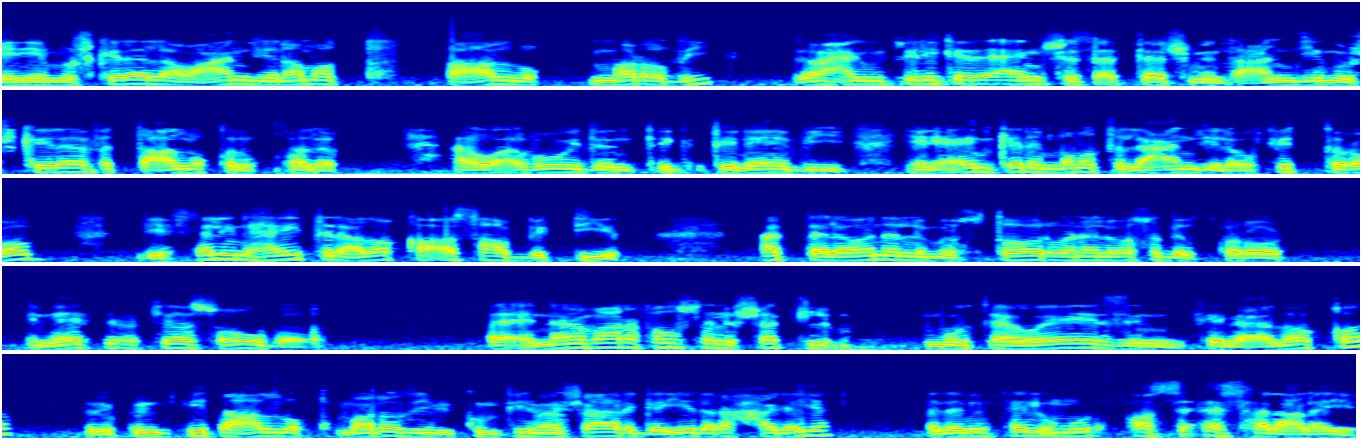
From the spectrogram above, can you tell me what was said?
يعني المشكلة لو عندي نمط تعلق مرضي زي ما حضرتك بتقولي كده anxious attachment عندي مشكلة في التعلق القلق أو avoidant اجتنابي يعني ايا كان النمط اللي عندي لو في اضطراب بيخلي نهاية العلاقة أصعب بكتير حتى لو أنا اللي مختار وأنا اللي واخد القرار النهايه بتبقى فيها صعوبة. فإن أنا بعرف أوصل لشكل متوازن في العلاقة بيكون في تعلق مرضي بيكون في مشاعر جيدة رايحة جاية فده بيخلي الأمور أسهل عليا.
